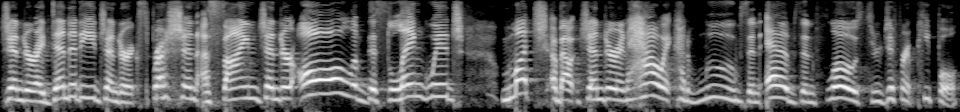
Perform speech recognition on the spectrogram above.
gender identity, gender expression, assigned gender, all of this language much about gender and how it kind of moves and ebbs and flows through different people.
